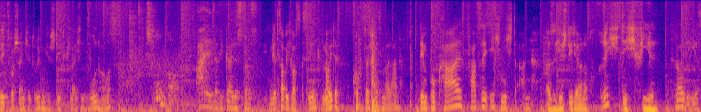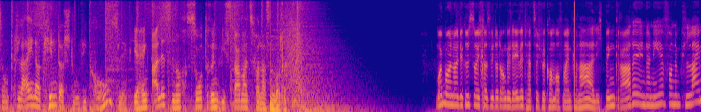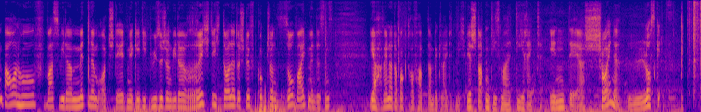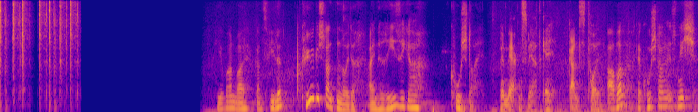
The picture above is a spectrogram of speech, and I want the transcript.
seht es wahrscheinlich hier drüben, hier steht gleich ein Wohnhaus. Strom drauf. Alter, wie geil ist das? Und jetzt habe ich was gesehen. Leute, guckt euch das mal an. Den Pokal fasse ich nicht an. Also hier steht ja noch richtig viel. Leute, hier ist so ein kleiner Kinderstuhl. Wie gruselig. Hier hängt alles noch so drin, wie es damals verlassen wurde. Moin moin Leute, grüßt euch, das ist wieder der Onkel David. Herzlich willkommen auf meinem Kanal. Ich bin gerade in der Nähe von einem kleinen Bauernhof, was wieder mitten im Ort steht. Mir geht die Düse schon wieder richtig dolle. Der Stift guckt schon so weit mindestens. Ja, wenn ihr da Bock drauf habt, dann begleitet mich. Wir starten diesmal direkt in der Scheune. Los geht's! Hier waren mal ganz viele Kühe gestanden, Leute. Ein riesiger Kuhstall. Bemerkenswert, gell? Ganz toll. Aber der Kuhstall ist nicht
